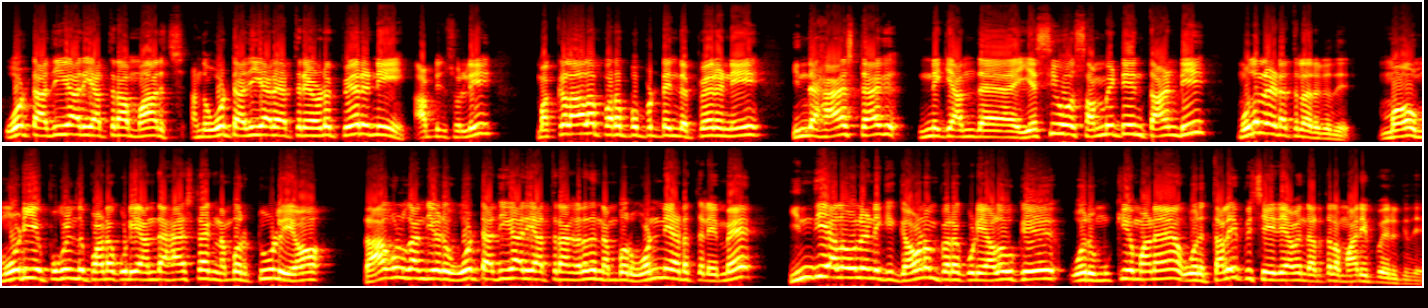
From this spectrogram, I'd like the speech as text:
ஓட்டு அதிகாரி யாத்ரா மார்ச். அந்த ஓட்டு அதிகாரி யாத்திரையோட பேரணி அப்படின்னு சொல்லி மக்களால் பரப்பப்பட்ட இந்த பேரணி இந்த ஹேஷ்டேக் இன்னைக்கு அந்த எஸ்சிஓ சம்மிட்டையும் தாண்டி முதல் இடத்துல இருக்குது. மோ- மோடியை புகழ்ந்து பாடக்கூடிய அந்த ஹேஷ்டேக் நம்பர் டூலையும் ராகுல் காந்தியோட ஓட்டு அதிகாரி யாத்திராங்கிறது நம்பர் ஒன் இடத்துலையுமே இந்திய அளவில் இன்னைக்கு கவனம் பெறக்கூடிய அளவுக்கு ஒரு முக்கியமான ஒரு தலைப்பு செய்தியாக இந்த இடத்துல மாறி போயிருக்குது.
